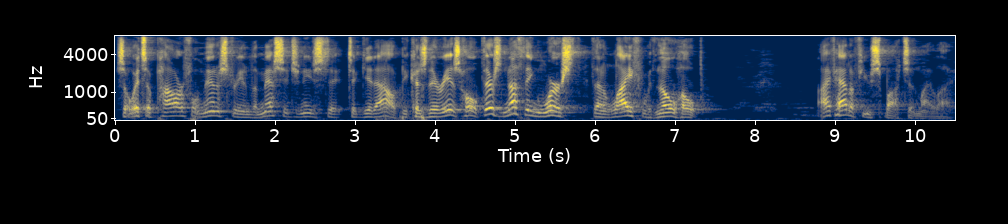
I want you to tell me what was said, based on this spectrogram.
so it's a powerful ministry, and the message needs to, to get out because there is hope. There's nothing worse than a life with no hope. I've had a few spots in my life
